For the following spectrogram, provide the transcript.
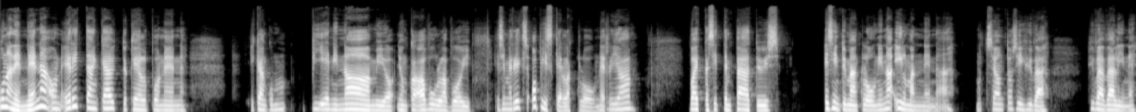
Punainen nenä on erittäin käyttökelpoinen ikään kuin pieni naamio, jonka avulla voi esimerkiksi opiskella klooneria, vaikka sitten päätyisi esiintymään kloonina ilman nenää. Mutta se on tosi hyvä, hyvä väline.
